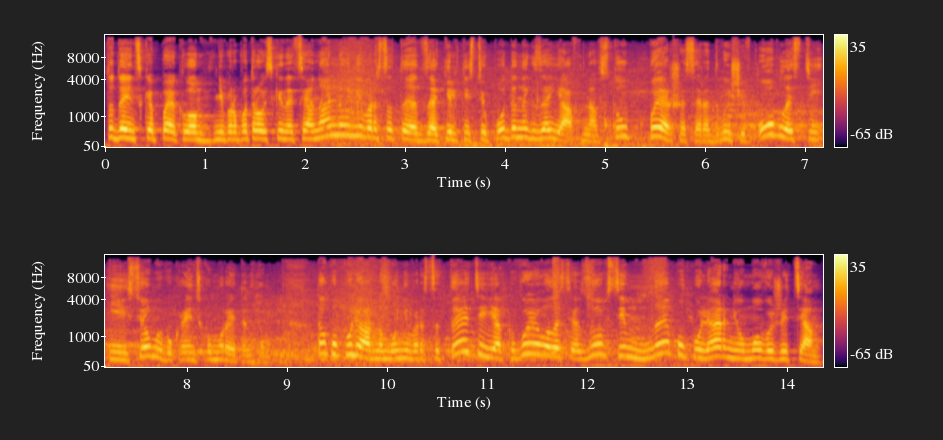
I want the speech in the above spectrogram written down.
Студентське пекло Дніпропетровський національний університет за кількістю поданих заяв на вступ перший серед вишів області і сьомий в українському рейтингу. Та у популярному університеті, як виявилося, зовсім непопулярні умови життя.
